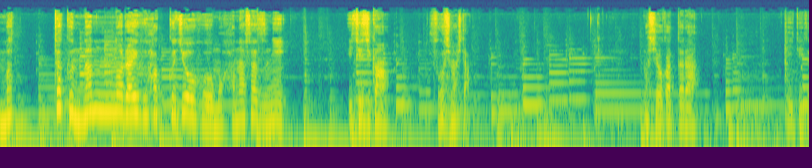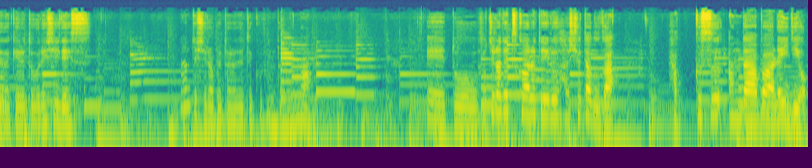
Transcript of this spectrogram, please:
全く何のライフハック情報も話さずに1時間過ごしました。もしよかったら聞いていただけると嬉しいです。なんて調べたら出てくるんだろうな。え、ー、とそちらで使われているハッシュタグが hacks アンダーバー radio。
